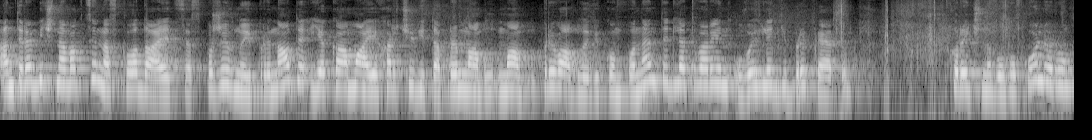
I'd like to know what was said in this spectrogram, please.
Антирабічна вакцина складається з поживної принади, яка має харчові та привабливі компоненти для тварин у вигляді брикету коричневого кольору.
